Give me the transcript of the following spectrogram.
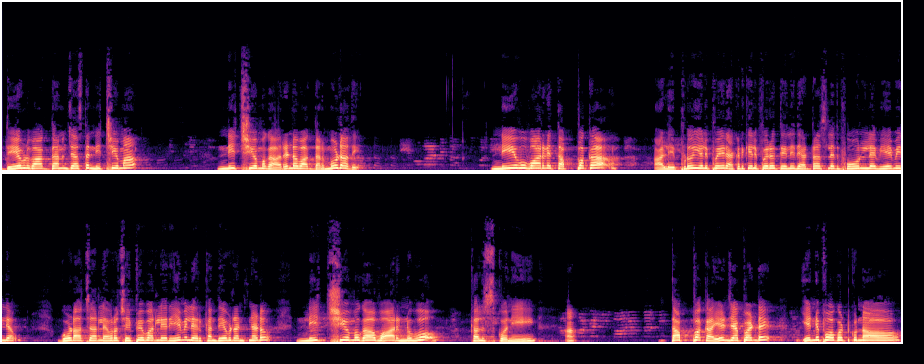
దేవుడు వాగ్దానం చేస్తే నిశ్చయమా? నిశ్చయముగా. రెండో వాగ్దానం. మూడోది నీవు వారిని తప్పక వాళ్ళు ఎప్పుడో వెళ్ళిపోయారు ఎక్కడికి వెళ్ళిపోయారో తెలియదు అడ్రస్ లేదు ఫోన్ లేవు ఏమీ లేవు. గూఢాచారులు ఎవరో చెప్పేవారు లేరు ఏమీ లేరు కానీ దేవుడు అంటున్నాడు నిత్యముగా వారు నువ్వు కలుసుకొని తప్పక. ఏం చెప్పండి? ఎన్ని పోగొట్టుకున్నావు?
